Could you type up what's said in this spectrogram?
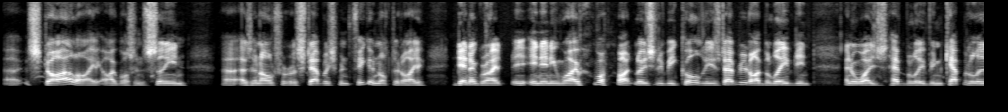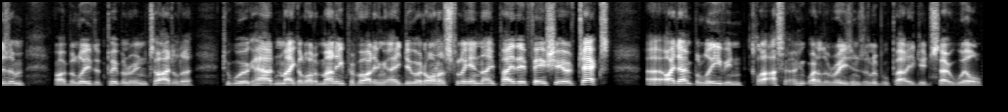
uh, style, I, I wasn't seen uh, as an ultra establishment figure, not that I denigrate in, in any way what might loosely be called the establishment. I believed in and always have believed in capitalism. I believe that people are entitled to, to work hard and make a lot of money, providing they do it honestly and they pay their fair share of tax. Uh, I don't believe in class. I think one of the reasons the Liberal Party did so well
